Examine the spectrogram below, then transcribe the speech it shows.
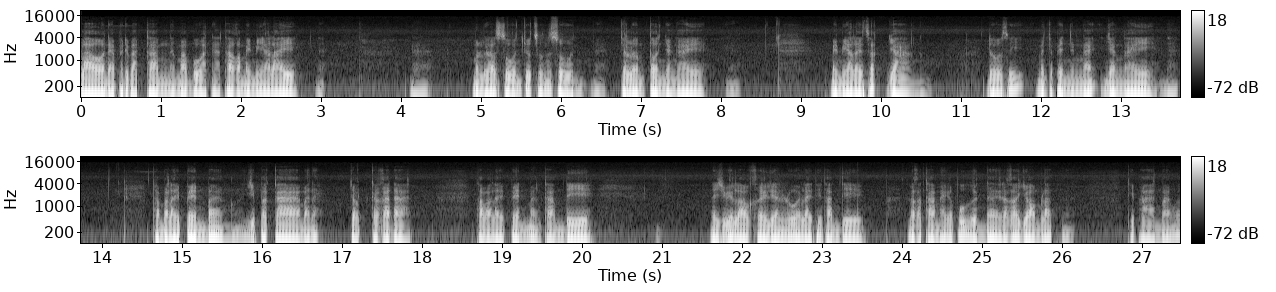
เราเนี่ยปฏิบัติธรรมเนี่ยมาบวชเนี่ยถ้าก็ไม่มีอะไรนะนะมันเหลือศูนย์จุดศูนย์ศูนย์จะเริ่มต้นยังไงไม่มีอะไรสักอย่าง ดูสิมันจะเป็นยังไงยังไงนะทำอะไรเป็นบ้าง หยิบปากกามานะจดกระดาษทำอะไรเป็นบ้างทำดี ในชีวิตเราเคยเรียนรู้อะไรที่ทำดี แล้วก็ทำให้กับผู้อื่นได้ แล้วก็ยอมรับที่ผ่านมาก็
